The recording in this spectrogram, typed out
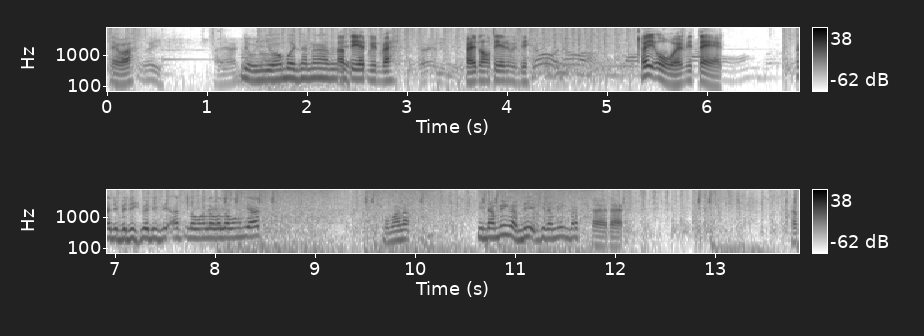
ไหนวะเฮ้ย อะไรนะอยู่อยู่ข้างบนชั้นหน้าเอาพี่เตียนบินไปเฮ้ยนี่อยู่ไปลองเตียนบินดิโดโดเฮ้ยโอ้ยมีแตกไอ้ดิไปดิไปดิพี่อัดระวังระวังระวังพี่อัดผมมาแล้วกินน้ำวิ่งก่อนพี่กินน้ำวิ่งแป๊บได้ได้ครับ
